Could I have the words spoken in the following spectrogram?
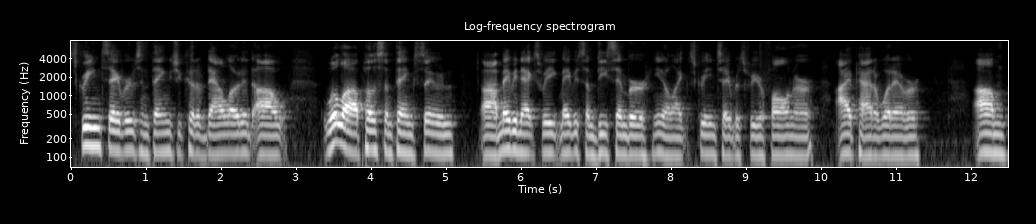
screensavers and things you could have downloaded. Uh, we'll uh, post some things soon, uh, maybe next week, maybe some December, you know, like screensavers for your phone or iPad or whatever. Um,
